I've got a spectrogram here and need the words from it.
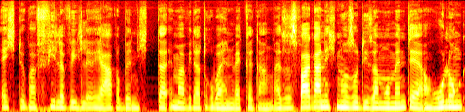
echt über viele, viele Jahre bin ich da immer wieder drüber hinweggegangen. Also es war gar nicht nur so dieser Moment der Erholung,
